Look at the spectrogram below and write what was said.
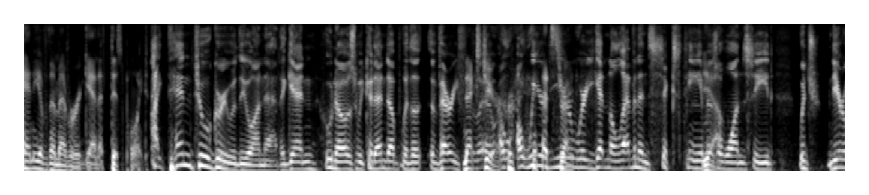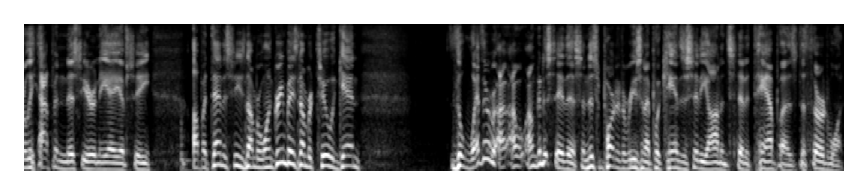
any of them ever again at this point. I tend to agree with you on that. Again, who knows? We could end up with a, a very next year a, a weird year right. where you get an 11 and 6 team yeah. as a one seed, which nearly happened this year in the AFC. Uh, but Tennessee's number one, Green Bay's number two. Again, the weather. I, am going to say this, and this is part of the reason I put Kansas City on instead of Tampa as the third one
